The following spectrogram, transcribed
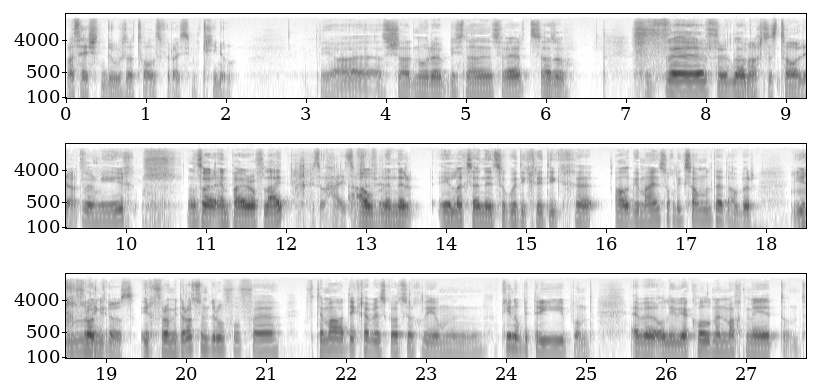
Was hast denn du so Tolles für uns im Kino? Ja, es ist halt nur etwas Nennenswertes. Also, für, für, Du glaub, machst das toll, ja. für mich. Und zwar Empire of Light. Ich bin so heiß auf Auch den wenn er ehrlich gesagt nicht so gute Kritik äh, allgemein so ein bisschen gesammelt hat. Aber ich Mm, freu nicht mich- gross. ich freue mich trotzdem drauf auf, äh, auf die Thematik. Eben, es geht so ein bisschen um einen Kinobetrieb und eben Olivia Colman macht mit. Und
